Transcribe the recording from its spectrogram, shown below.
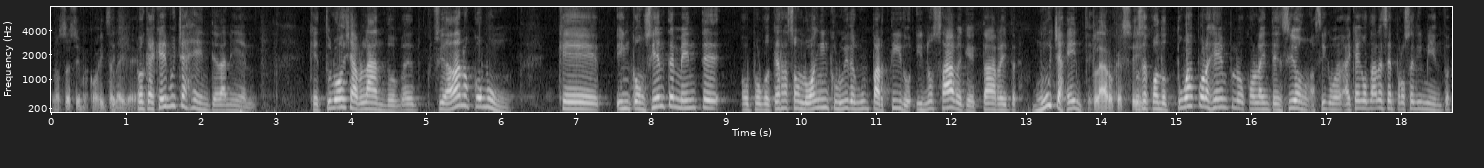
No sé si me cogiste la idea. Porque aquí hay mucha gente, Daniel, que tú lo oyes hablando, eh, ciudadano común, que inconscientemente o por cualquier razón lo han incluido en un partido y no sabe que está mucha gente. Claro que sí. Entonces cuando tú vas, por ejemplo, con la intención, así como hay que agotar ese procedimiento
